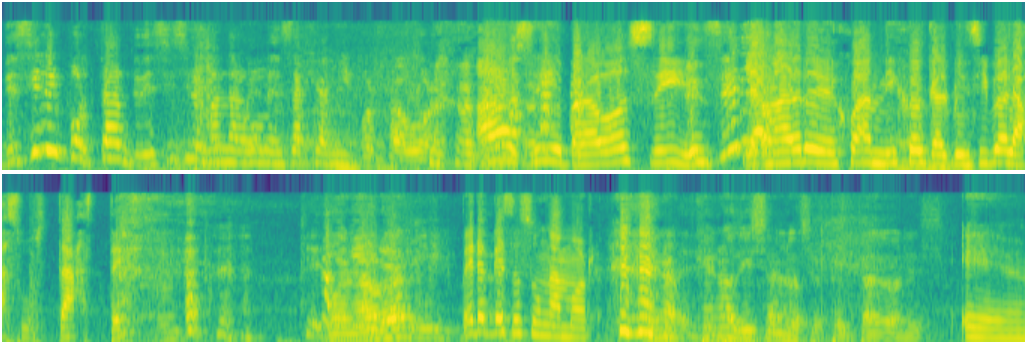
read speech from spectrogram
Decí lo importante, decí si me mandan algún mensaje a mí, por favor. Ah, sí, para vos sí. ¿En serio? La madre de Juan dijo que al principio la asustaste. Bueno, a ver. Pero que eso es un amor. ¿Qué, no- qué nos dicen los espectadores? Eh,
